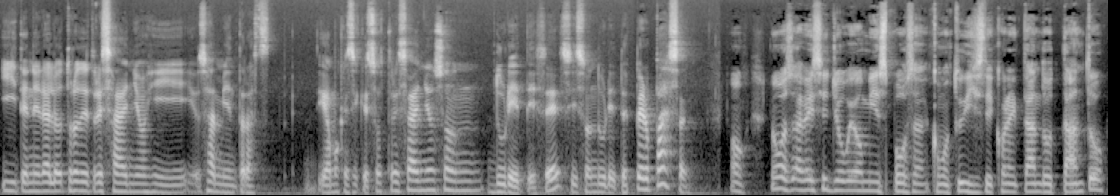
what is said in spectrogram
y tener al otro de tres años y o sea mientras digamos que sí que esos tres años son duretes eh sí son duretes pero pasan. Oh, no, a veces yo veo a mi esposa, como tú dijiste, conectando tanto,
